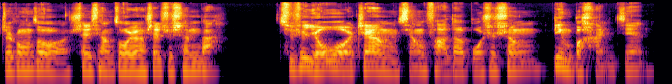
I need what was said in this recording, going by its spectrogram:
这工作谁想做让谁去申吧。其实有我这样想法的博士生并不罕见。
